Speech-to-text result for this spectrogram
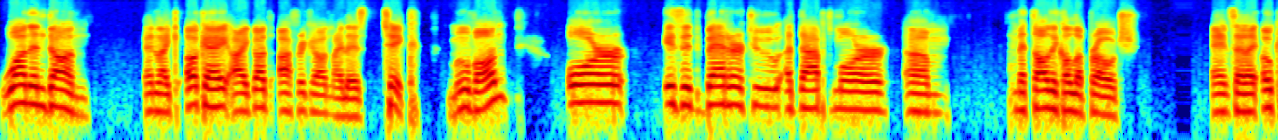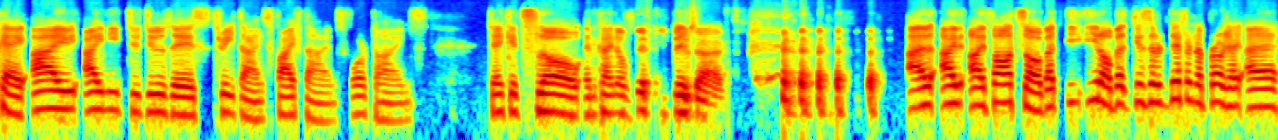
one and done and like okay i got africa on my list tick move on or is it better to adapt more um, methodical approach and say like okay i i need to do this three times five times four times take it slow and kind of 52 times I, I, I thought so, but you know, but because they're different approach. I, I,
